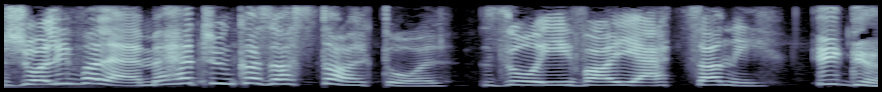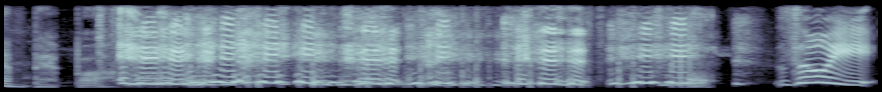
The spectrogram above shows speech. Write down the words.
Zsolival elmehetünk az asztaltól? Zoéval játszani? Igen, Peppa. Zoe,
